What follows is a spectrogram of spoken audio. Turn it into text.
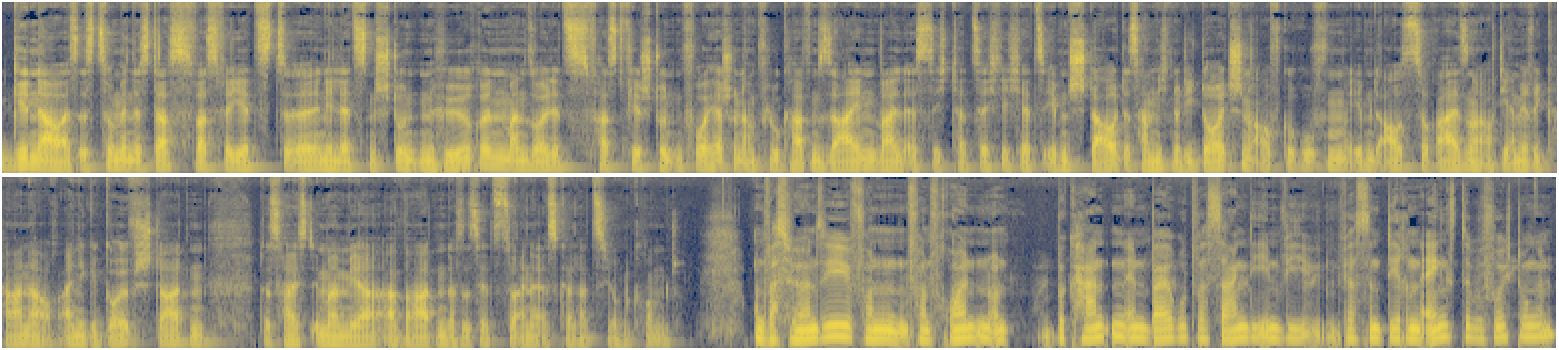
Genau, es ist zumindest das, was wir jetzt äh, in den letzten Stunden hören. Man soll jetzt fast vier Stunden vorher schon am Flughafen sein, weil es sich tatsächlich jetzt eben staut. Es haben nicht nur die Deutschen aufgerufen, eben auszureisen, sondern auch die Amerikaner, auch einige Golfstaaten. Das heißt, immer mehr erwarten, dass es jetzt zu einer Eskalation kommt. Und was hören Sie von, von Freunden und Bekannten in Beirut? Was sagen die Ihnen? Wie, was sind deren Ängste, Befürchtungen?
